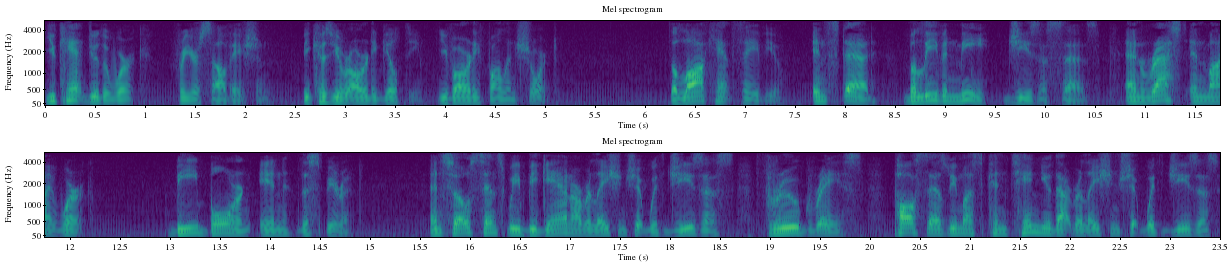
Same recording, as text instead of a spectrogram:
you can't do the work for your salvation because you're already guilty. You've already fallen short. The law can't save you. Instead, believe in me, Jesus says, and rest in my work. Be born in the Spirit. And so, since we began our relationship with Jesus through grace, Paul says we must continue that relationship with Jesus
